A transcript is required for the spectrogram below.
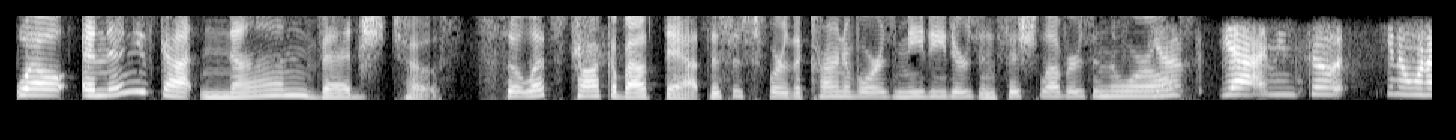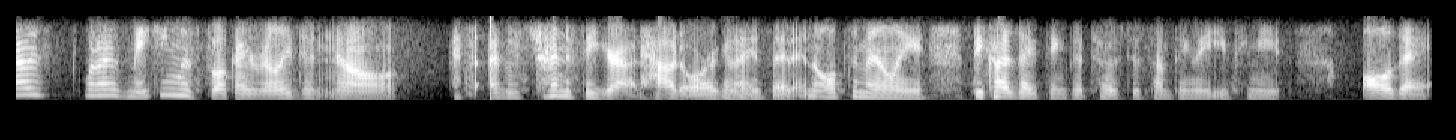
Well, and then you've got non veg toasts. So let's talk about that. This is for the carnivores, meat eaters, and fish lovers in the world. Yep. Yeah, I mean, so you know, when I was when I was making this book, I really didn't know. I, th- I was trying to figure out how to organize it, and ultimately, because I think that toast is something that you can eat all day,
